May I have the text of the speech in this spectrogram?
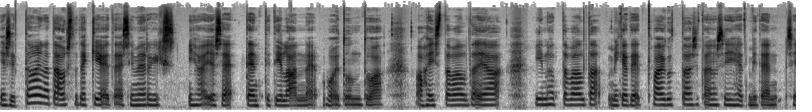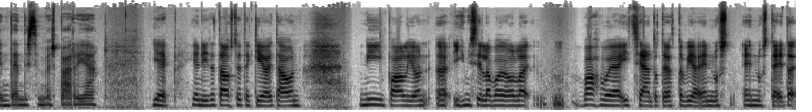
Ja sitten on aina taustatekijöitä, esimerkiksi ihan jo se tenttitilanne voi tuntua ahistavalta ja inhottavalta, mikä tietysti vaikuttaa sitten aina siihen, että miten siinä tentissä myös pärjää. Jep, ja niitä taustatekijöitä on niin paljon. Ihmisillä voi olla vahvoja itseään toteuttavia ennusteita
